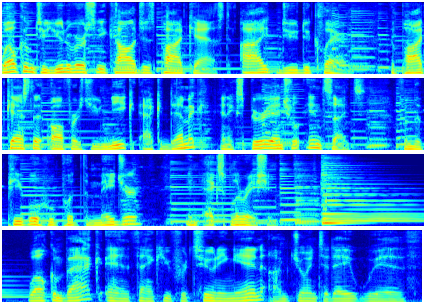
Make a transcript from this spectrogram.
Welcome to University College's podcast, I Do Declare, the podcast that offers unique academic and experiential insights from the people who put the major in exploration. Welcome back, and thank you for tuning in. I'm joined today with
